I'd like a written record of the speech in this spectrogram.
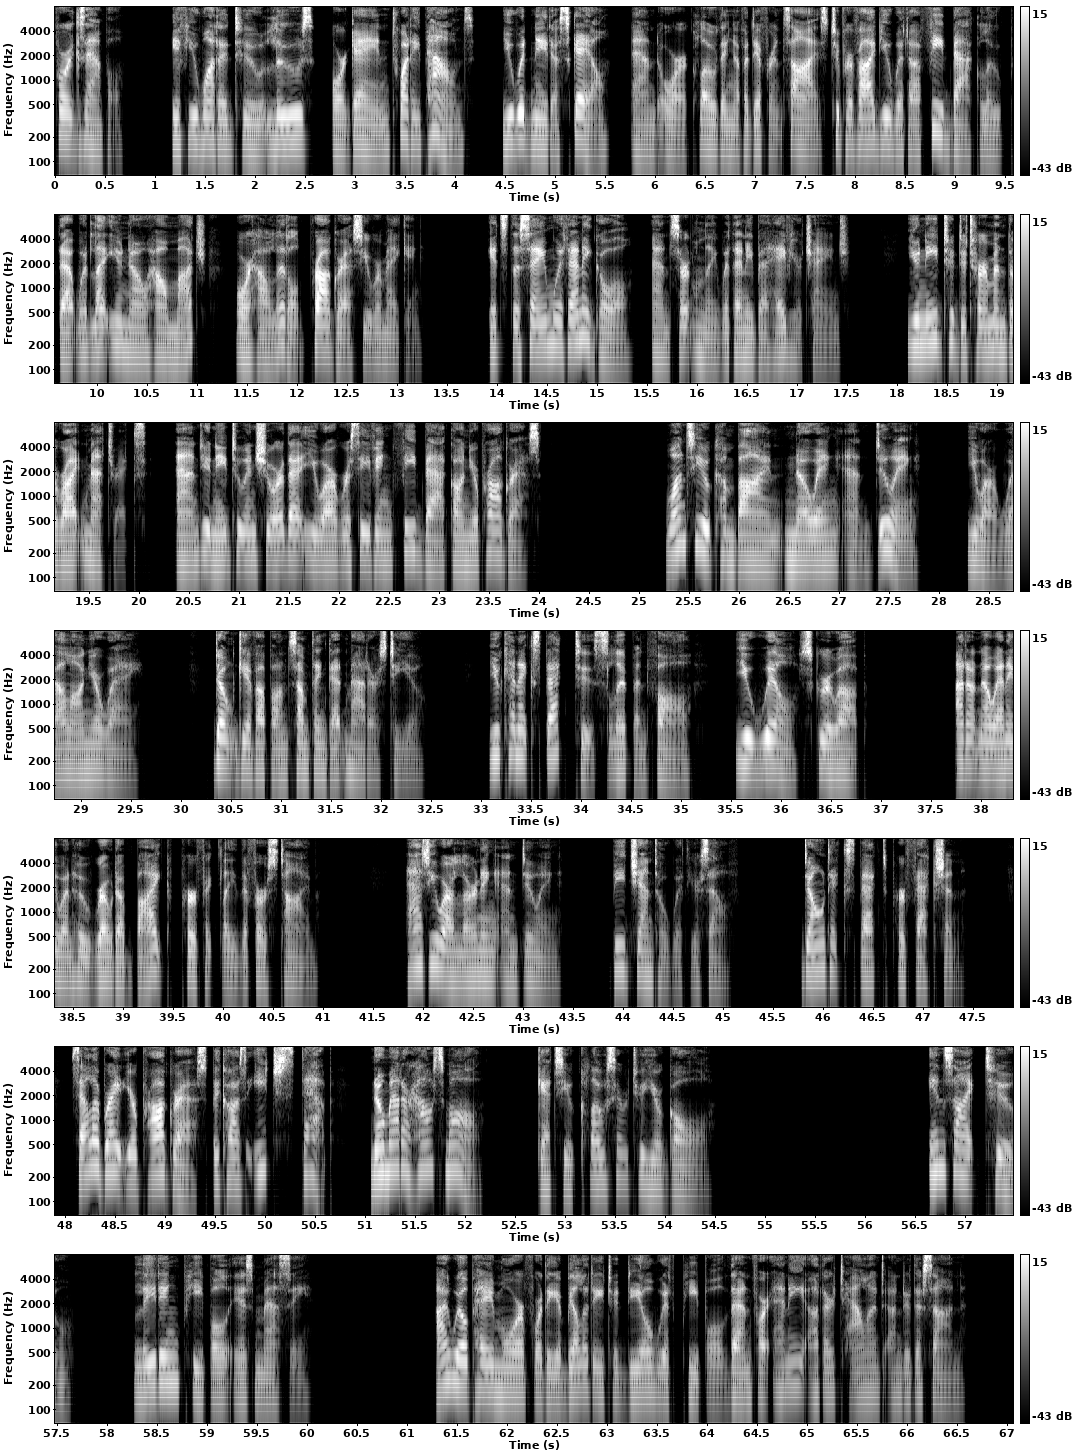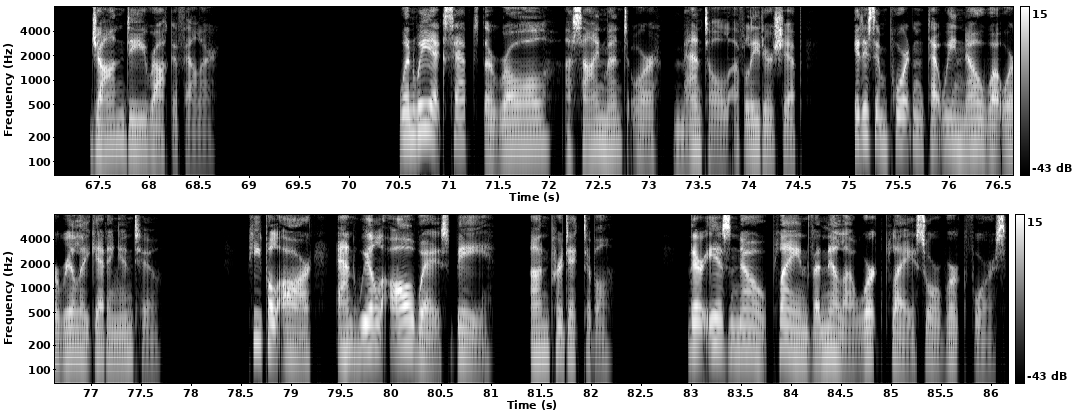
For example, if you wanted to lose or gain 20 pounds, you would need a scale and or clothing of a different size to provide you with a feedback loop that would let you know how much or how little progress you were making. It's the same with any goal, and certainly with any behavior change. You need to determine the right metrics, and you need to ensure that you are receiving feedback on your progress. Once you combine knowing and doing, you are well on your way. Don't give up on something that matters to you. You can expect to slip and fall, you will screw up. I don't know anyone who rode a bike perfectly the first time. As you are learning and doing, be gentle with yourself. Don't expect perfection. Celebrate your progress because each step, no matter how small, gets you closer to your goal. Insight 2 Leading people is messy. I will pay more for the ability to deal with people than for any other talent under the sun. John D. Rockefeller. When we accept the role, assignment, or mantle of leadership, it is important that we know what we're really getting into. People are, and will always be, unpredictable. There is no plain vanilla workplace or workforce.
